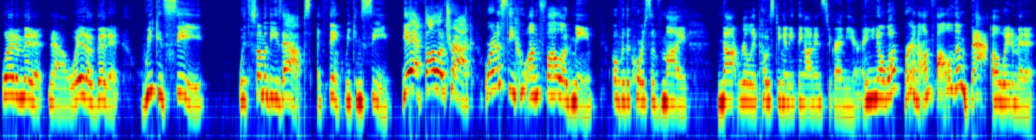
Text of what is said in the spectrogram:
wait a minute now. Wait a minute. We could see with some of these apps, I think we can see. Yeah, follow track. We're gonna see who unfollowed me over the course of my not really posting anything on Instagram year. And you know what? We're gonna unfollow them back. Oh, wait a minute.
